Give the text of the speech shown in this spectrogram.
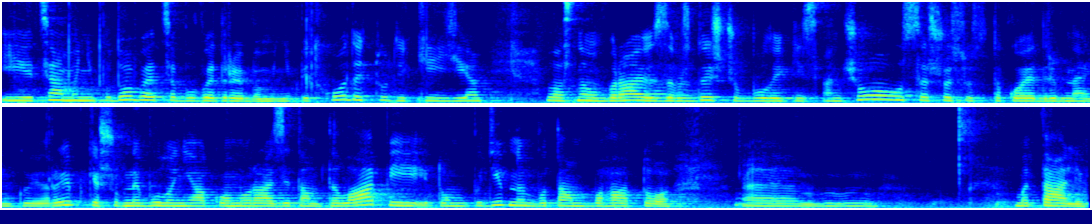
І ця мені подобається, бо вид риби мені підходить тут, який є. Власне, обираю завжди, щоб були якісь анчоуси, щось ось такої дрібненької рибки, щоб не було ніякому разі там тилапії і тому подібне, бо там багато металів.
